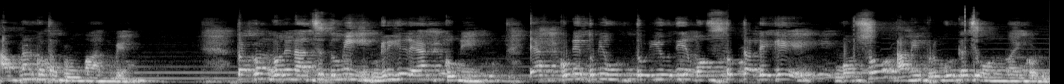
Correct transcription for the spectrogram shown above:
আপনার কথা প্রভু মানবেন। তখন বলেন আচ্ছা তুমি গৃহের এক কোণে এক কোণে তুমি উত্তরীয় দিয়ে মস্তকটা ডেকে বসো, আমি প্রভুর কাছে অন্যায় করব।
